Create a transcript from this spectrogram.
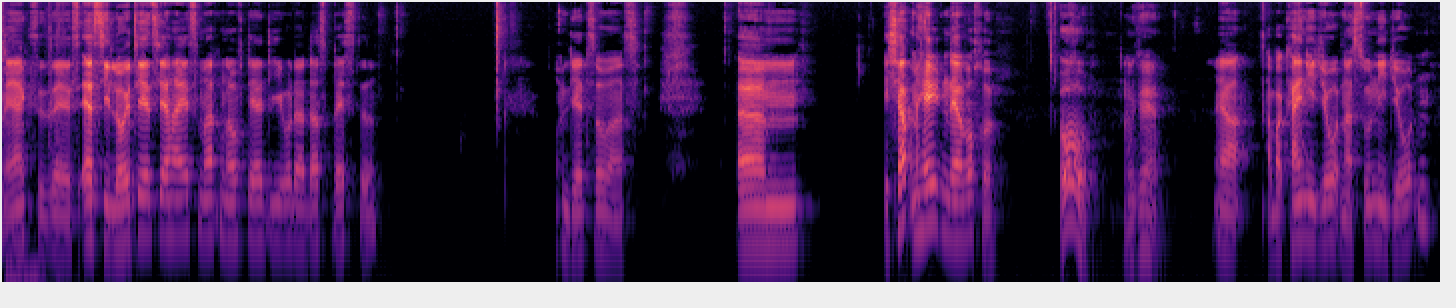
Merkst du selbst. Erst die Leute jetzt hier heiß machen auf der, die oder das Beste. Und jetzt sowas. Ähm, ich habe einen Helden der Woche. Oh, okay. Ja, aber keinen Idioten. Hast du einen Idioten?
